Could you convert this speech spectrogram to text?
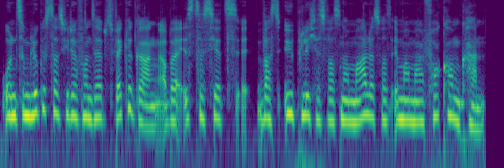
und zum Glück ist das wieder von selbst weggegangen. Aber ist das jetzt was Übliches, was Normales, was immer mal vorkommen kann?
